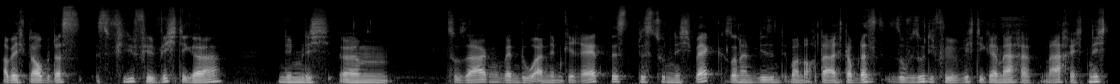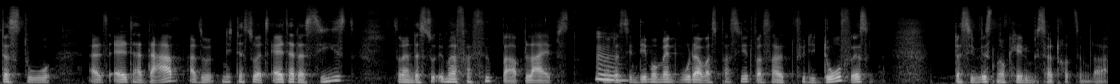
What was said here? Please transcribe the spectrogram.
aber ich glaube, das ist viel, viel wichtiger, nämlich ähm, zu sagen, wenn du an dem Gerät bist, bist du nicht weg, sondern wir sind immer noch da. Ich glaube, das ist sowieso die viel wichtigere Nach Nachricht. Nicht, dass du als Elter da, also nicht, dass du als Elter das siehst, sondern dass du immer verfügbar bleibst. Und dass in dem Moment, wo da was passiert, was halt für die doof ist, dass sie wissen, okay, du bist halt trotzdem da.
